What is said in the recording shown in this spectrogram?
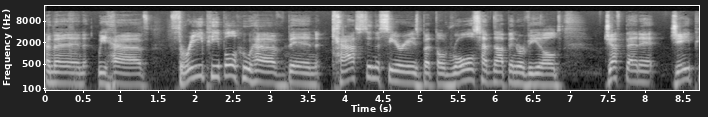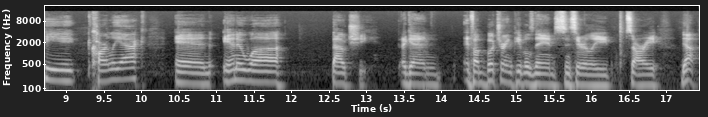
And then we have three people who have been cast in the series, but the roles have not been revealed. Jeff Bennett, JP Karliak, and Anua Bauchi. Again, if I'm butchering people's names, sincerely sorry. Yeah,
